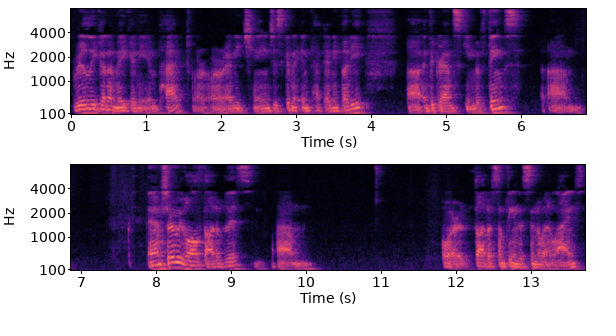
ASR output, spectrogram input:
really going to make any impact or, or any change? Is going to impact anybody uh, in the grand scheme of things? Um, and I'm sure we've all thought of this um, or thought of something in the similar lines.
